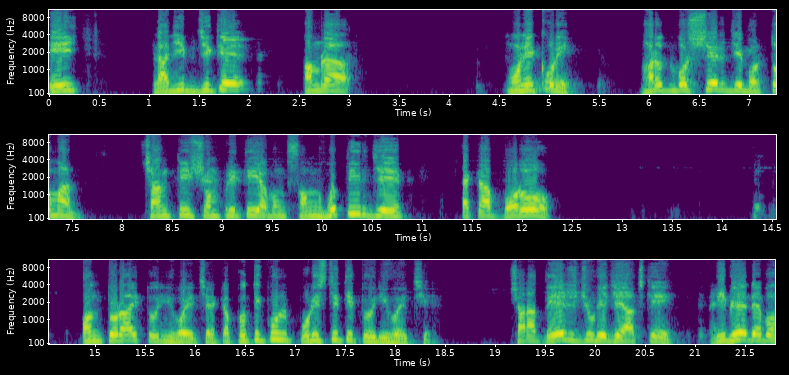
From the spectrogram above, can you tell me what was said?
এই রাজীবজিকে আমরা মনে করে ভারতবর্ষের যে বর্তমান শান্তি, সম্প্রীতি এবং সংহতির যে একটা বড় অন্তরায় তৈরি হয়েছে, একটা প্রতিকূল পরিস্থিতি তৈরি হয়েছে। সারা দেশ জুড়ে যে আজকে বিভেদ এবং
